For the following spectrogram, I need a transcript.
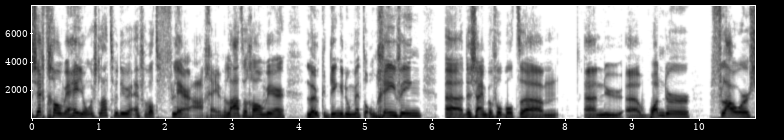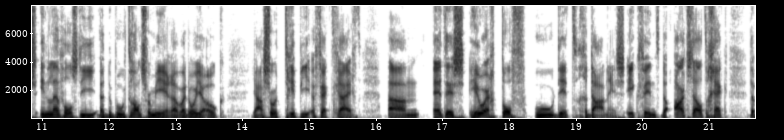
zegt gewoon weer: hey jongens, laten we er weer even wat flair aangeven. Laten we gewoon weer leuke dingen doen met de omgeving. Uh, er zijn bijvoorbeeld um, uh, nu uh, Wonder flowers in levels die de boel transformeren. Waardoor je ook ja, een soort trippy effect krijgt. Um, het is heel erg tof hoe dit gedaan is. Ik vind de artstijl te gek. De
